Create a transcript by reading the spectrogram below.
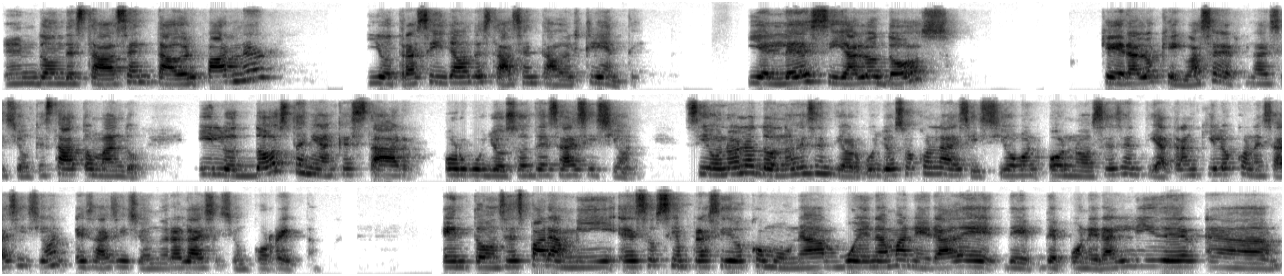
en donde estaba sentado el partner y otra silla donde estaba sentado el cliente. Y él le decía a los dos qué era lo que iba a hacer, la decisión que estaba tomando. Y los dos tenían que estar orgullosos de esa decisión. Si uno de los dos no se sentía orgulloso con la decisión o no se sentía tranquilo con esa decisión, esa decisión no era la decisión correcta. Entonces, para mí, eso siempre ha sido como una buena manera de, poner al líder uh,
